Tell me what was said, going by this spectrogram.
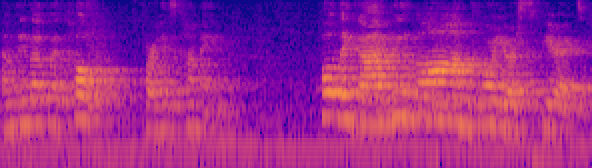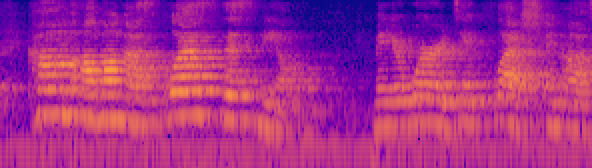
and we look with hope for his coming. Holy God, we long for your spirit. Come among us, bless this meal. May your word take flesh in us.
